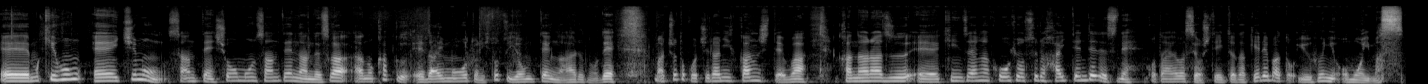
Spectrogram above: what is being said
えー、基本、え、1問3点小問3点なんですがあの各大問ごとに1つ4点があるので、まあ、ちょっとこちらに関しては必ず、えー、金材が公表する配点でですね答え合わせをしていただければというふうに思います。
